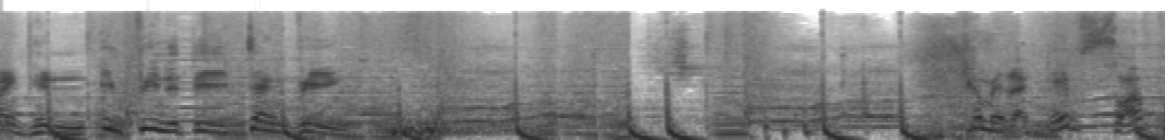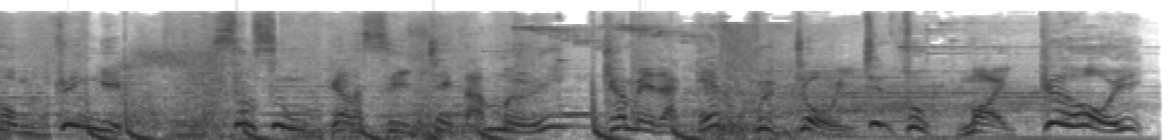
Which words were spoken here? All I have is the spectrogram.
Màn hình Infinity trang viền. Camera kép xóa phòng chuyên nghiệp. Samsung Galaxy J8 mới, Camera kép vượt trội, chinh phục mọi cơ hội.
